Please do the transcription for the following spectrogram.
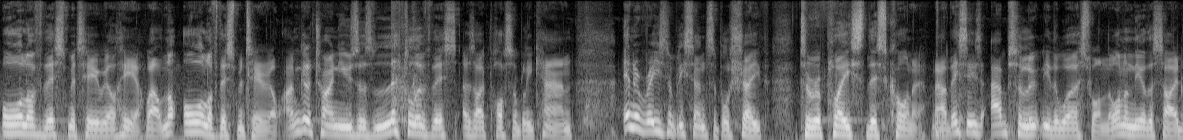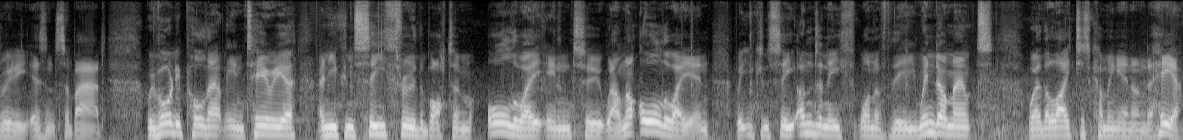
all of this material here. Well, not all of this material. I'm going to try and use as little of this as I possibly can in a reasonably sensible shape to replace this corner. Now this is absolutely the worst one. The one on the other side really isn't so bad. We've already pulled out the interior and you can see through the bottom all the way into, well not all the way in, but you can see underneath one of the window mounts where the light is coming in under here.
